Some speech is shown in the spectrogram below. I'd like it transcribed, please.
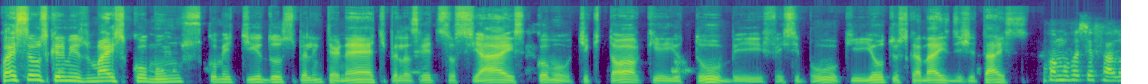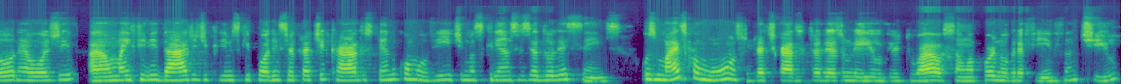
Quais são os crimes mais comuns cometidos pela internet, pelas redes sociais, como TikTok, YouTube, Facebook e outros canais digitais? Como você falou, né, hoje há uma infinidade de crimes que podem ser praticados, tendo como vítimas crianças e adolescentes. Os mais comuns praticados através do meio virtual são a pornografia infantil,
